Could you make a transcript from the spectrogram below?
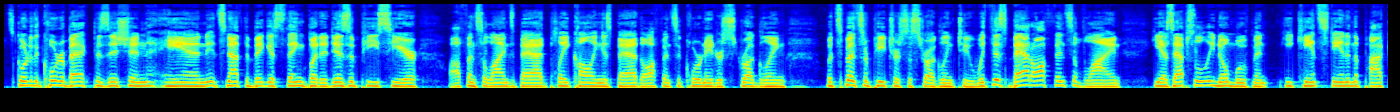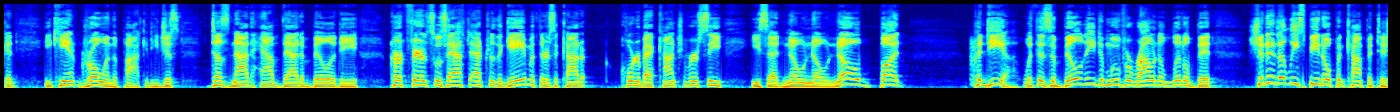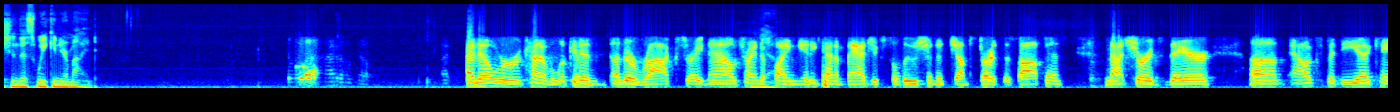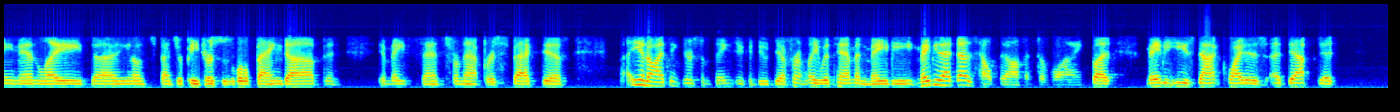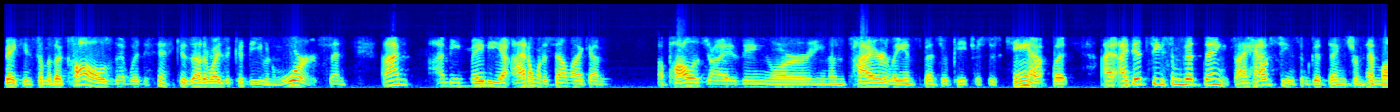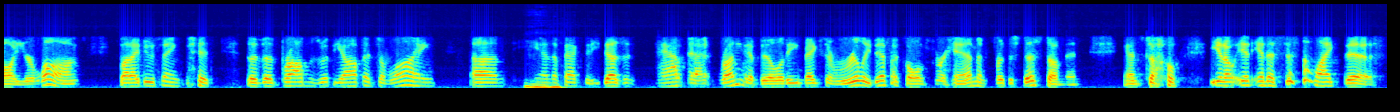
Let's go to the quarterback position, and it's not the biggest thing, but it is a piece here. Offensive line's bad, play calling is bad, the offensive coordinator's struggling, but Spencer Petras is struggling too. With this bad offensive line, he has absolutely no movement. He can't stand in the pocket. He can't grow in the pocket. He just does not have that ability. Kirk Ferentz was asked after the game if there's a con- quarterback controversy. He said no, no, no. But Padilla, with his ability to move around a little bit, should it at least be an open competition this week in your mind? I know we're kind of looking in, under rocks right now, trying to Yeah. find any kind of magic solution to jumpstart this offense. Not sure it's there. Um, Alex Padilla came in late. Uh, you know, Spencer Petras was a little banged up, and it made sense from that perspective. Uh, You know, I think there's some things you could do differently with him, and maybe maybe that does help the offensive line. But maybe he's not quite as adept at making some of the calls that would, because otherwise it could be even worse. And I'm, I mean, maybe I don't want to sound like I'm apologizing or you know entirely in Spencer Petras's camp, but I, I did see some good things. I have seen some good things from him all year long, but I do think that the the problems with the offensive line um, and the fact that he doesn't have that running ability makes it really difficult for him and for the system. And and so you know in, in a system like this,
